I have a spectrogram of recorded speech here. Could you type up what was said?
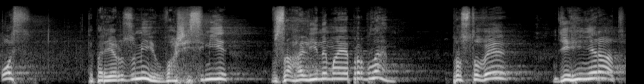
Ось. Тепер я розумію, в вашій сім'ї взагалі немає проблем. Просто ви дегенерат.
